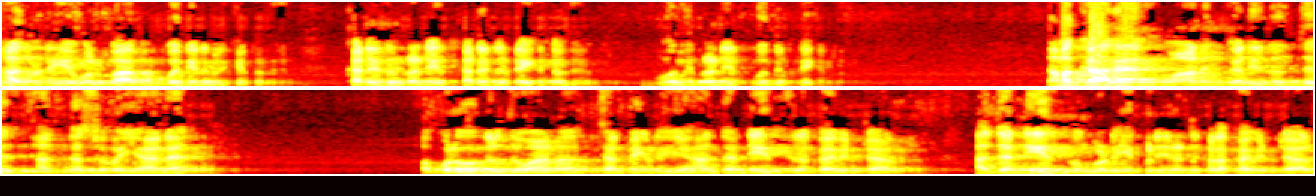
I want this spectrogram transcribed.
அதனுடைய ஒரு பாகம் பூமியிலும் இருக்கின்றது. கடலில் உள்ள நீர் கடலில் விளைகின்றது. பூமியில் உள்ள நீர் பூமியில் விளைகின்றது. நமக்காக வானங்களிலிருந்து அந்த சுவையான அவ்வளவு மிருதுவான தன்மையுடைய அந்த நீர் இறங்காவிட்டால் அந்த நீர் உங்களுடைய குடிநீரில் கலக்காவிட்டால்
